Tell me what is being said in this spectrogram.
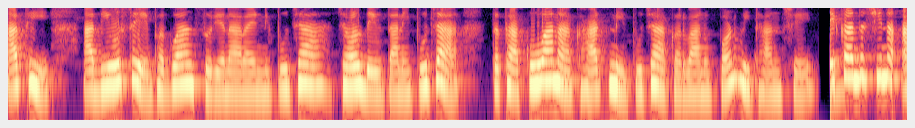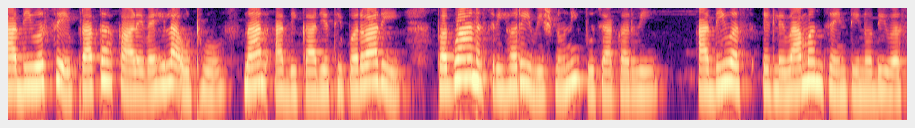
આથી આ દિવસે ભગવાન સૂર્યનારાયણની પૂજા, જળ દેવતાની પૂજા તથા કૂવાના ઘાટની પૂજા કરવાનું પણ વિધાન છે. એકાદશીના આ દિવસે પ્રાતઃકાળે વહેલા ઉઠવું, સ્નાન આદિ કાર્યથી પરવારી ભગવાન શ્રી હરિ વિષ્ણુની પૂજા કરવી. આ દિવસ એટલે વામન જયંતીનો દિવસ.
